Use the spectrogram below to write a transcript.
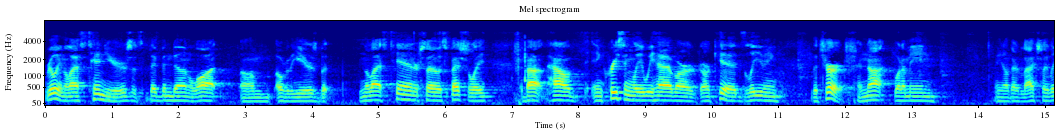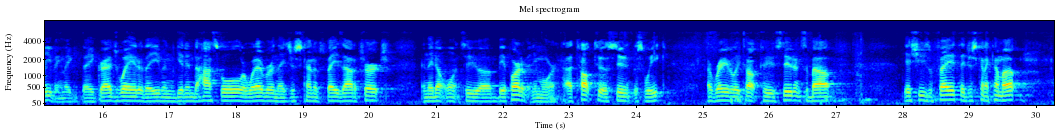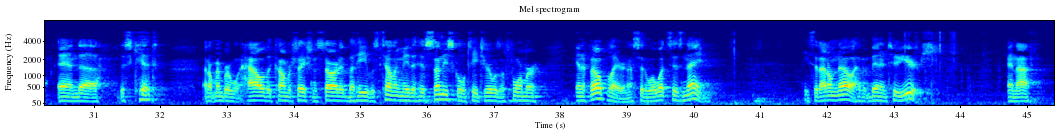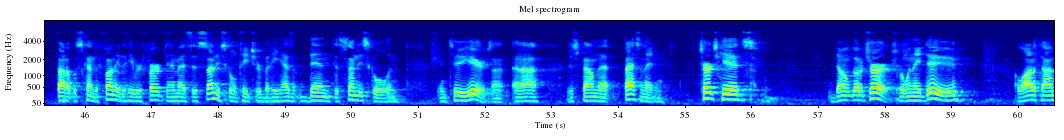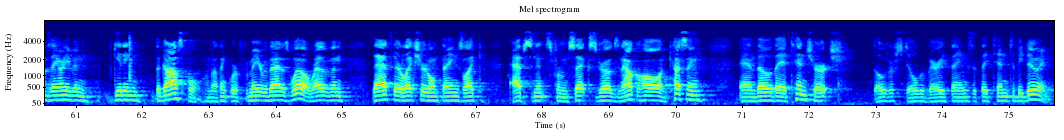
really in the last 10 years. It's, they've been done a lot um, over the years, but in the last 10 or so especially, about how increasingly we have our, our kids leaving the church. And not what I mean you know, they're actually leaving. They they graduate or they even get into high school or whatever, and they just kind of phase out of church, and they don't want to uh, be a part of it anymore. I talked to a student this week. I regularly talk to students about issues of faith. They just kind of come up, and uh, this kid. I don't remember how the conversation started, but he was telling me that his Sunday school teacher was a former NFL player. And I said, Well, what's his name? He said, I don't know. I haven't been in two years. And I thought it was kind of funny that he referred to him as his Sunday school teacher, but he hasn't been to Sunday school in, in two years. And I just found that fascinating. Church kids don't go to church, but when they do, a lot of times they aren't even getting the gospel. And I think we're familiar with that as well. Rather than that, they're lectured on things like abstinence from sex, drugs, and alcohol and cussing. And though they attend church, those are still the very things that they tend to be doing.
